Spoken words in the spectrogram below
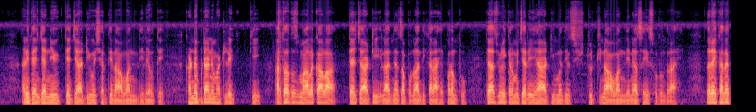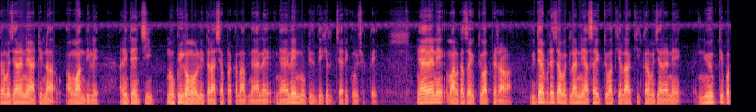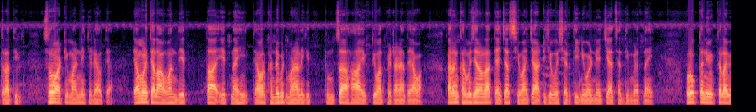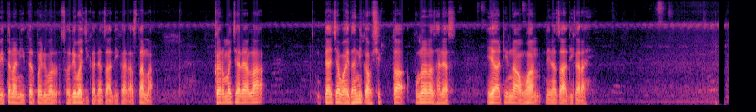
आणि त्यांच्या नियुक्त्याच्या अटी व शर्तींना आव्हान दिले होते. खंडपीठाने म्हटले की अर्थातच मालकाला त्याच्या अटी लादण्याचा पूर्ण अधिकार आहे परंतु त्याचवेळी कर्मचारी ह्या अटीमधील त्रुटींना आव्हान देण्यासही स्वतंत्र आहे. जर एखाद्या कर्मचाऱ्याने अटींना आव्हान दिले आणि त्यांची नोकरी गमावली तर अशा प्रकरणात न्यायालय न्यायालयीन नोटीस देखील जारी करू शकते. न्यायालयाने मालकाचा युक्तिवाद फेटाळला. विद्यापीठाच्या वकिलांनी असा युक्तिवाद केला की कर्मचाऱ्याने नियुक्तीपत्रातील सर्व अटी मान्य केल्या होत्या. त्यामुळे त्याला आव्हान देता येत नाही. त्यावर खंडपीठ म्हणाले की तुमचा हा युक्तिवाद फेटाळण्यात यावा कारण कर्मचाऱ्याला त्याच्या सेवाच्या अटीचे व शर्ती निवडण्याची संधी मिळत नाही. उपरोक्त नियुक्त्याला वेतन आणि इतर पैलूवर सौदेबाजी करण्याचा अधिकार असताना कर्मचाऱ्याला त्याच्या वैधानिक आवश्यकता पूर्ण न झाल्यास या अटींना आव्हान देण्याचा अधिकार आहे.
